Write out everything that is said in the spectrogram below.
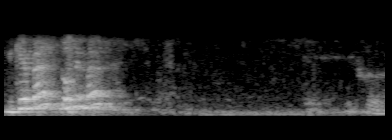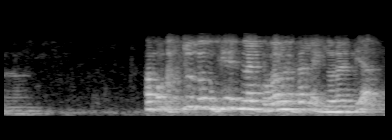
¿y qué más? ¿Dónde más? ¿A poco tú no en blanco va a lanzar la ignorancia?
